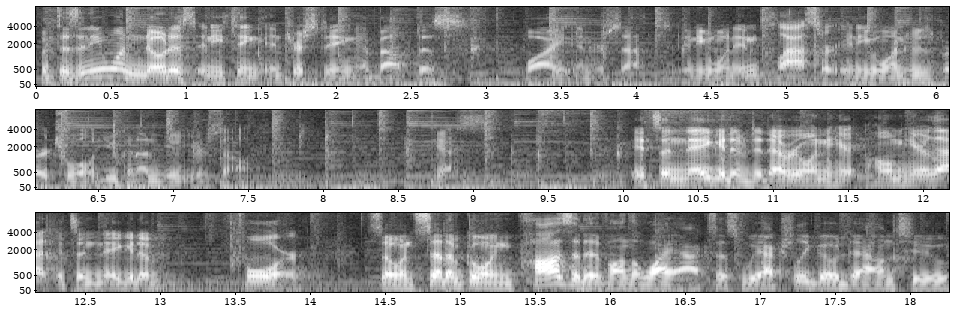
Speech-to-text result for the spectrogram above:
But does anyone notice anything interesting about this y-intercept. Anyone in class or anyone who's virtual, you can unmute yourself. Yes. It's a negative. Did everyone here, home hear that? It's a negative 4. So instead of going positive on the y-axis, we actually go down to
